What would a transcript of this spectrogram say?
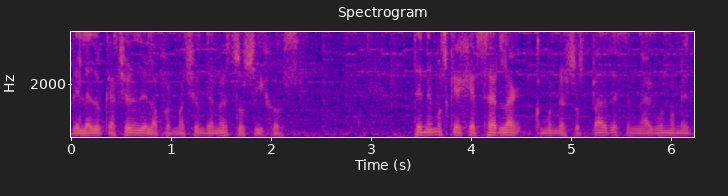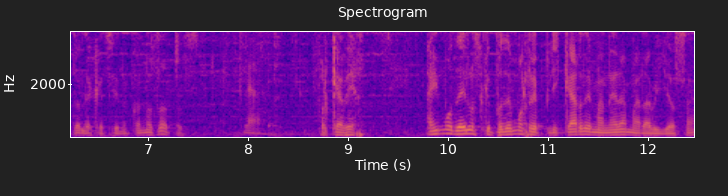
de la educación y de la formación de nuestros hijos, tenemos que ejercerla como nuestros padres en algún momento la ejercieron con nosotros. Claro. Porque, a ver, hay modelos que podemos replicar de manera maravillosa.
